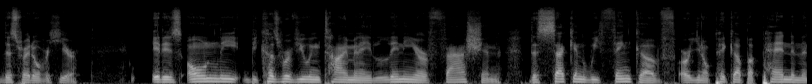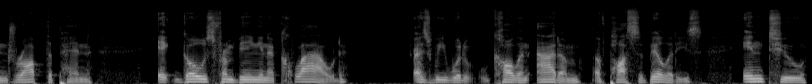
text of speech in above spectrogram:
this right over here. It is only because we're viewing time in a linear fashion. The second we think of, or, you know, pick up a pen and then drop the pen, it goes from being in a cloud, as we would call an atom of possibilities, into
